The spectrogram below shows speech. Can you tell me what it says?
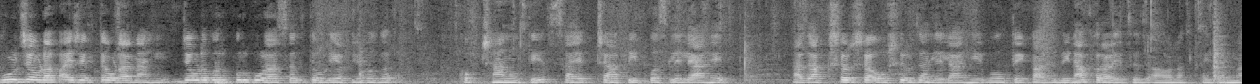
गूळ जेवढा पाहिजे तेवढा नाही. जेवढं भरपूर गुळ असेल तेवढी आपली बघत खूप छान होते. साहेब चहा पीत बसलेले आहेत. आज अक्षरशः उशीर झालेला आहे. बहुतेक आज बिना फराळीचं जावं लागतंय त्यांना.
